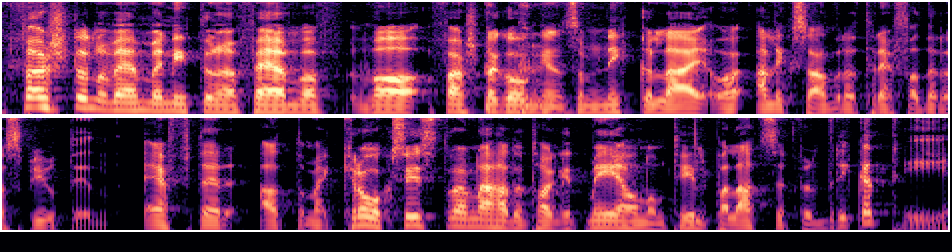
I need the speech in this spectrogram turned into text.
Första november 1905 var, var första gången som Nikolaj och Alexandra träffade Rasputin Efter att de här kråksystrarna hade tagit med honom till palatset för att dricka te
